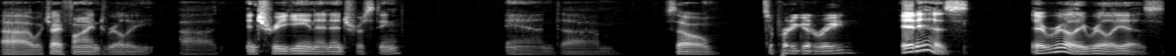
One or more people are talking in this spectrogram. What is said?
uh, which I find really uh, intriguing and interesting. and um, so It's a pretty good read. it is. It really, really is.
